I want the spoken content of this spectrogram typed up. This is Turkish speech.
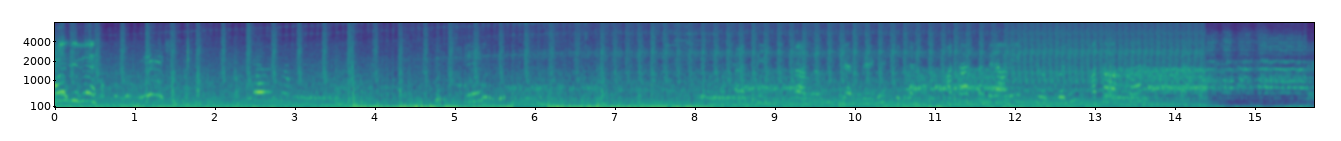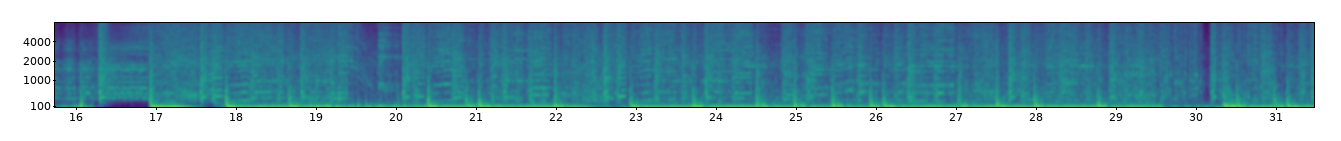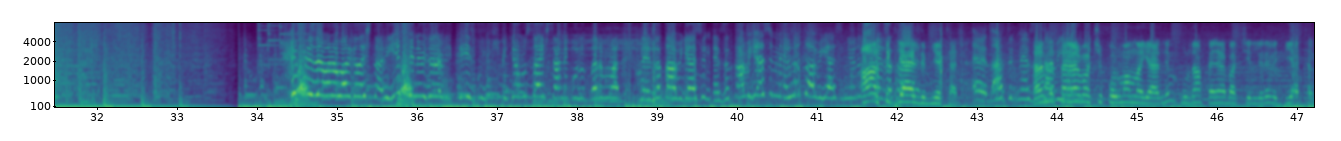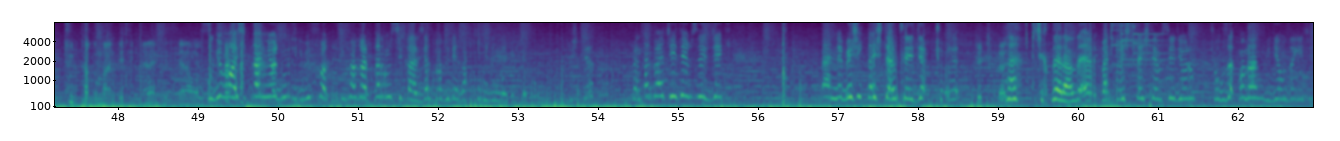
Hadi be. Güzel böyle gerçekten. Atarsa beraber bitiyor bu bölüm. Atamazsa efsane konuklarım var. Nevzat abi gelsin, Nevzat abi gelsin, Nevzat abi gelsin. Nevzat artık abi. geldim yeter. Evet artık Nevzat Hem de abi geldi. Fenerbahçe formamla geldim. Buradan Fenerbahçelilere ve diğer Türk takımlarını destekleyen herkese selam olsun. Bugün başlıktan gördüğünüz gibi FIFA, kartlarımızı çıkaracağız. Bakacağız hangimizin birlikte yapışacağız. Fenerbahçe'yi temsil edecek. Ben de Beşiktaş'ı temsil edeceğim. Şöyle Beşiktaş. Heh, çıktı herhalde. Evet ben de Beşiktaş'ı temsil ediyorum. Çok uzatmadan videomuza geçelim.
